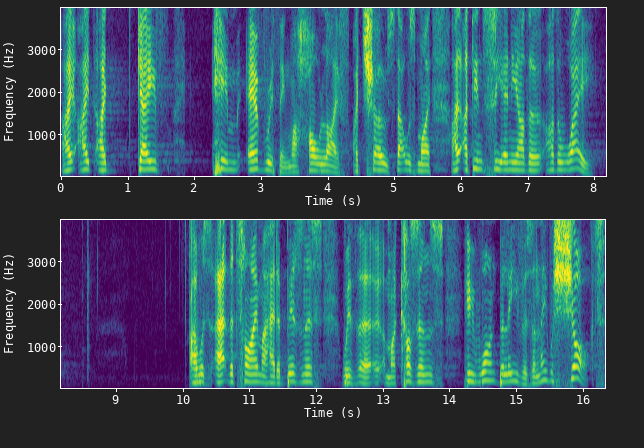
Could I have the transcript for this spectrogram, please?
I, I, I gave him everything, my whole life. I chose. That was my, I, I didn't see any other, other way. I was at the time, I had a business with uh, my cousins who weren't believers, and they were shocked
